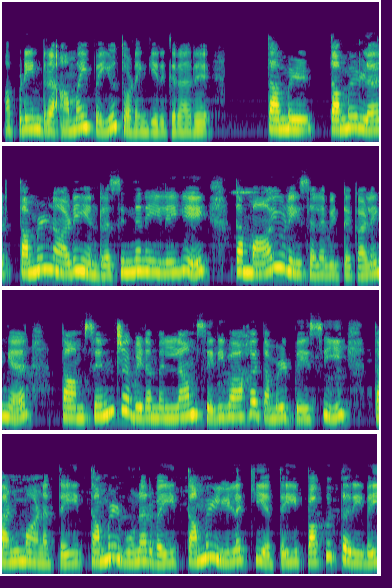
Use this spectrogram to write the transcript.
அப்படின்ற அமைப்பையும் தொடங்கியிருக்கிறாரு. தமிழ் தமிழர் தமிழ்நாடு என்ற சிந்தனையிலேயே தம் ஆயுளை செலவிட்ட கலைஞர் தாம் சென்ற விடமெல்லாம் செறிவாக தமிழ் பேசி தன்மானத்தை தமிழ் உணர்வை தமிழ் இலக்கியத்தை பகுத்தறிவை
